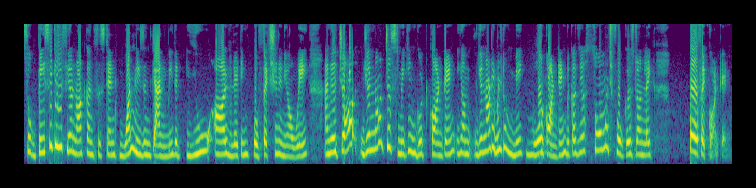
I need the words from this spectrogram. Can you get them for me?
so basically, if you're not consistent, one reason can be that you are letting perfection in your way, and you're jo- you're not just making good content. You're you're not able to make more content because you're so much focused on like perfect content.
